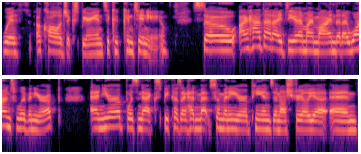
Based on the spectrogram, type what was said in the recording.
with a college experience. It could continue. So I had that idea in my mind that I wanted to live in Europe and Europe was next because I had met so many Europeans in Australia and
